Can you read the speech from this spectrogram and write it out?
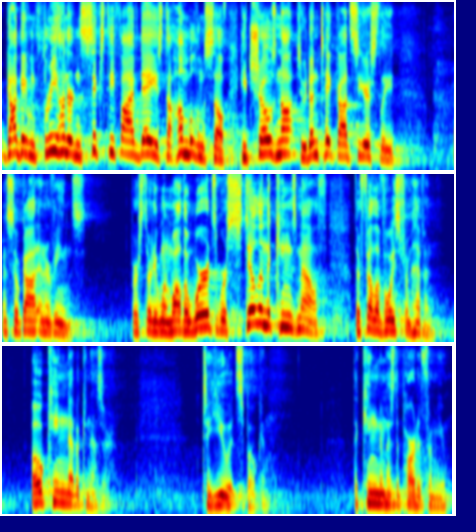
God gave him 365 days to humble himself. He chose not to. He doesn't take God seriously. And so God intervenes. Verse 31 While the words were still in the king's mouth, there fell a voice from heaven O King Nebuchadnezzar, to you it's spoken. The kingdom has departed from you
